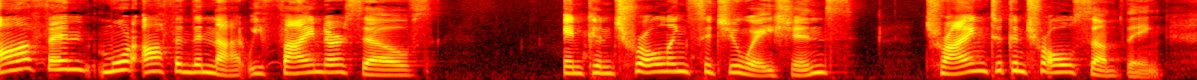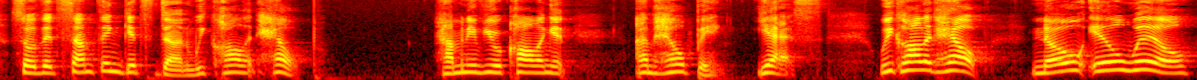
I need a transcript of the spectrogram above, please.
often, more often than not, we find ourselves in controlling situations, trying to control something so that something gets done. We call it help. How many of you are calling it, I'm helping? Yes, we call it help. No ill will,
